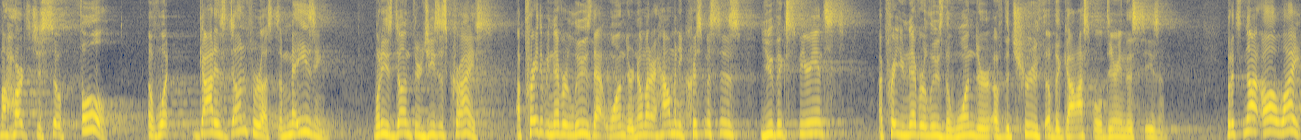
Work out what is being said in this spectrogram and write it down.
My heart's just so full of what God has done for us. It's amazing what he's done through Jesus Christ. I pray that we never lose that wonder. No matter how many Christmases you've experienced, I pray you never lose the wonder of the truth of the gospel during this season. But it's not all light,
